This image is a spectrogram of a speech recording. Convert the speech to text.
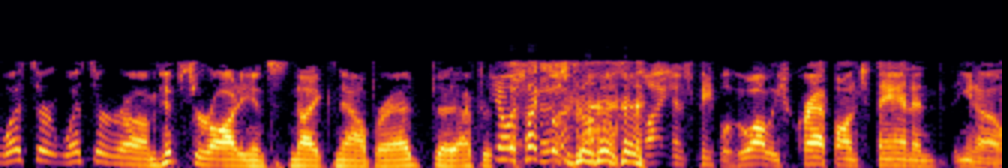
what's our what's our um, hipster audience like now Brad uh, after You know, it's like those Alliance people who always crap on Stan and you know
